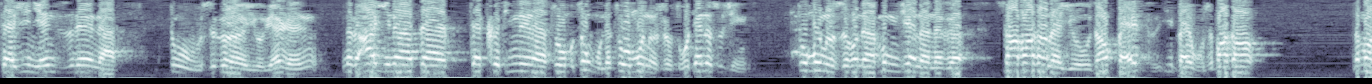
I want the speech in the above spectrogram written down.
在一年之内呢度五十个有缘人。那个阿姨呢，在在客厅内呢做中午呢做梦的时候，昨天的事情，做梦的时候呢，梦见了那个沙发上呢有张白纸，一百五十八张。那么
